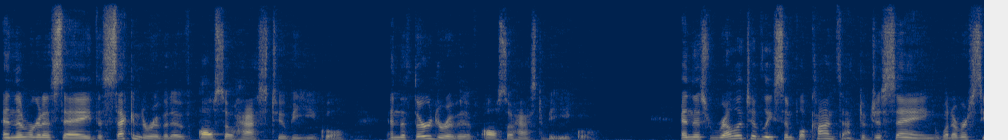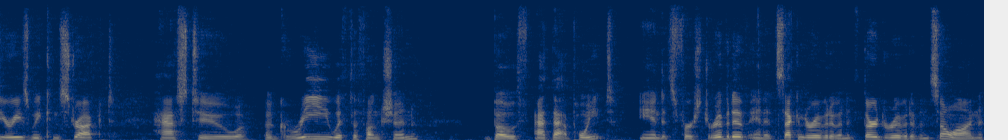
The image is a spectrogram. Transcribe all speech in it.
And then we're going to say the second derivative also has to be equal, and the third derivative also has to be equal. And this relatively simple concept of just saying whatever series we construct has to agree with the function both at that point and its first derivative and its second derivative and its third derivative and so on,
